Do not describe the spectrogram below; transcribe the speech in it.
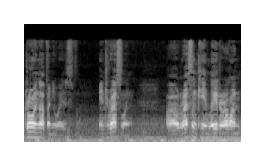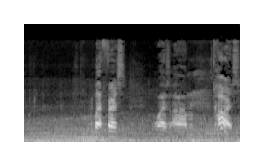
growing up, anyways, into wrestling. Uh, wrestling came later on, but first was um, cars,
